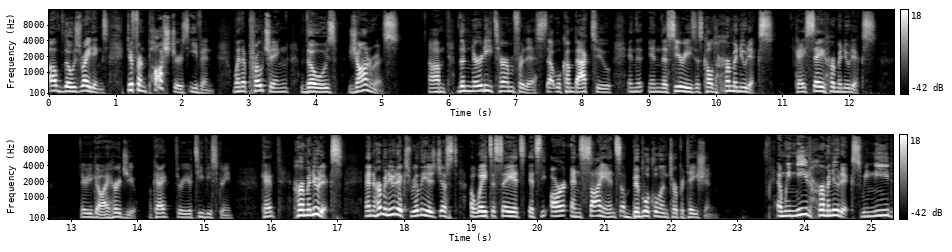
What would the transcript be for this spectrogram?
of those writings, different postures, even when approaching those genres. Um, the nerdy term for this that we'll come back to in the in the series is called hermeneutics. Okay, say hermeneutics. There you go. I heard you. Okay, through your TV screen. Okay, hermeneutics. And hermeneutics really is just a way to say it's it's the art and science of biblical interpretation. And we need hermeneutics. We need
